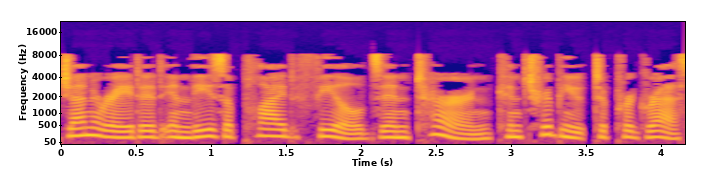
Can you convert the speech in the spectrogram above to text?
generated in these applied fields in turn contribute to progress,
